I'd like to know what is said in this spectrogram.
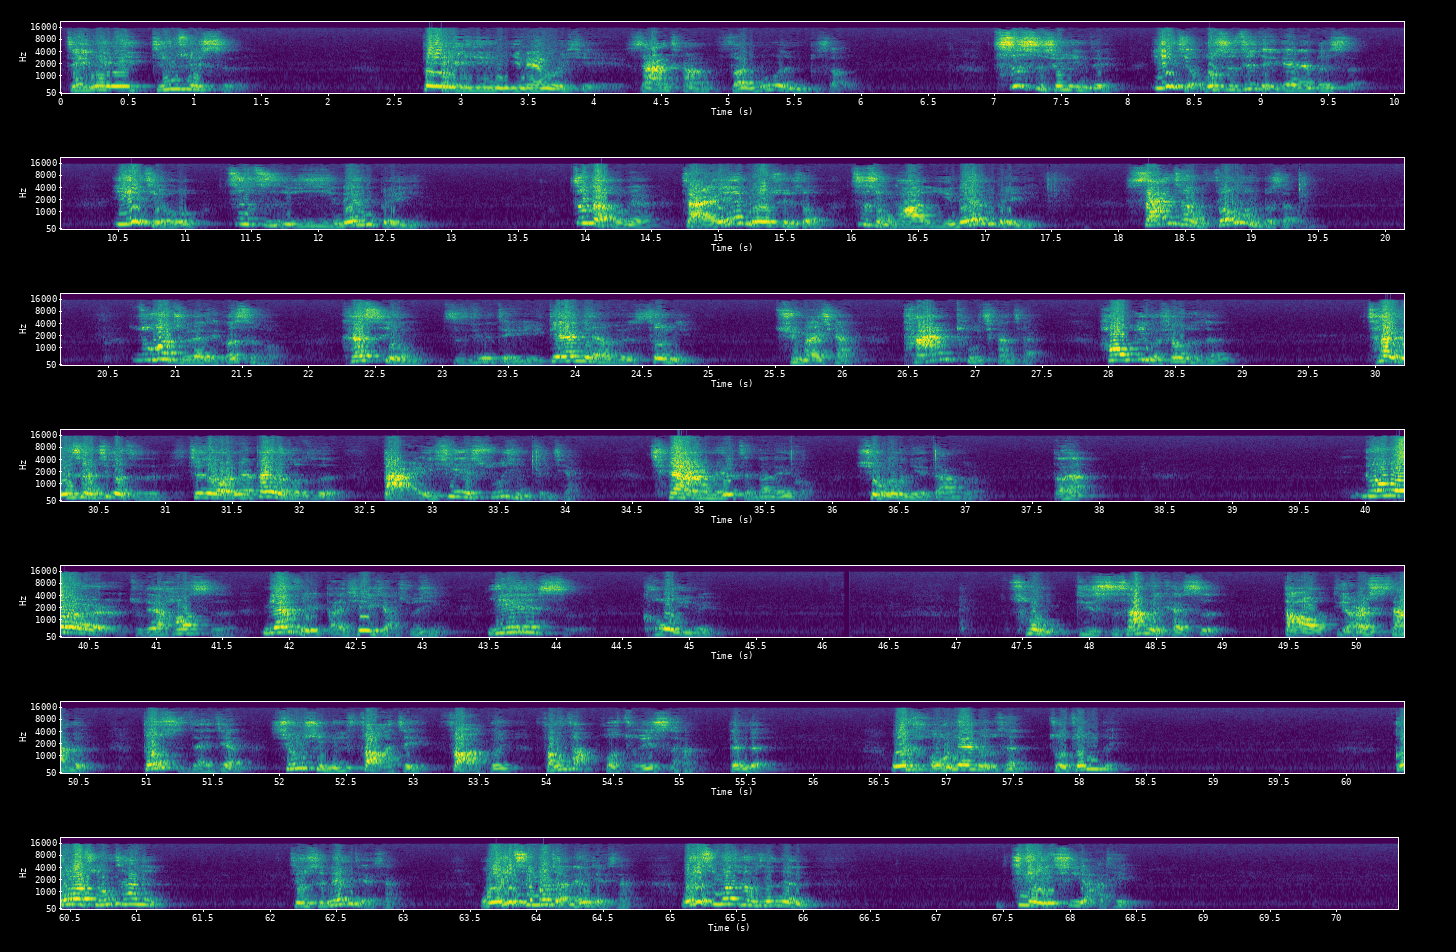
这里的精髓是：白银一两为谢，山场分文不收。此时修行者就是只这点点本事，也就只值一两百银。走到后面再也没有谁说只送他一两百银，三成分文不收。如果就在这个时候开始用自己的这一点点手艺去卖钱，贪图钱财，好比一个小学生，才认识了几个字，就在外面摆个桌子代写书信挣钱，钱没有挣到两个。学业耽误了，当然，偶尔做点好事，免费代写一下书信也是可以的。从第十三回开始到第二十三回，都是在讲修行的法则、法规、方法和注意事项等等，为后面路程做准备。过了双叉岭，就是两界山。为什么叫两界山？为什么唐僧人揭起亚铁？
